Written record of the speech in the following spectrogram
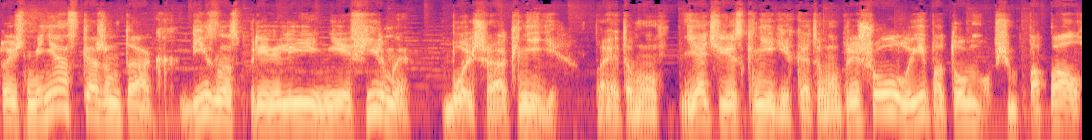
То есть меня, скажем так, бизнес привели не фильмы больше, а книги. Поэтому я через книги к этому пришел и потом, в общем, попал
